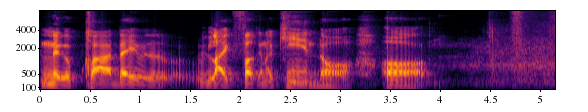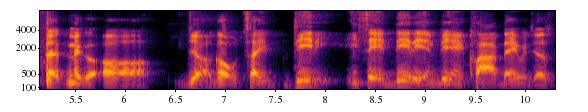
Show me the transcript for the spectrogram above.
nigga Clive Davis uh, like fucking a Ken doll. Uh, that nigga, uh, yeah, go say Diddy. He said Diddy, and then Clive David just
